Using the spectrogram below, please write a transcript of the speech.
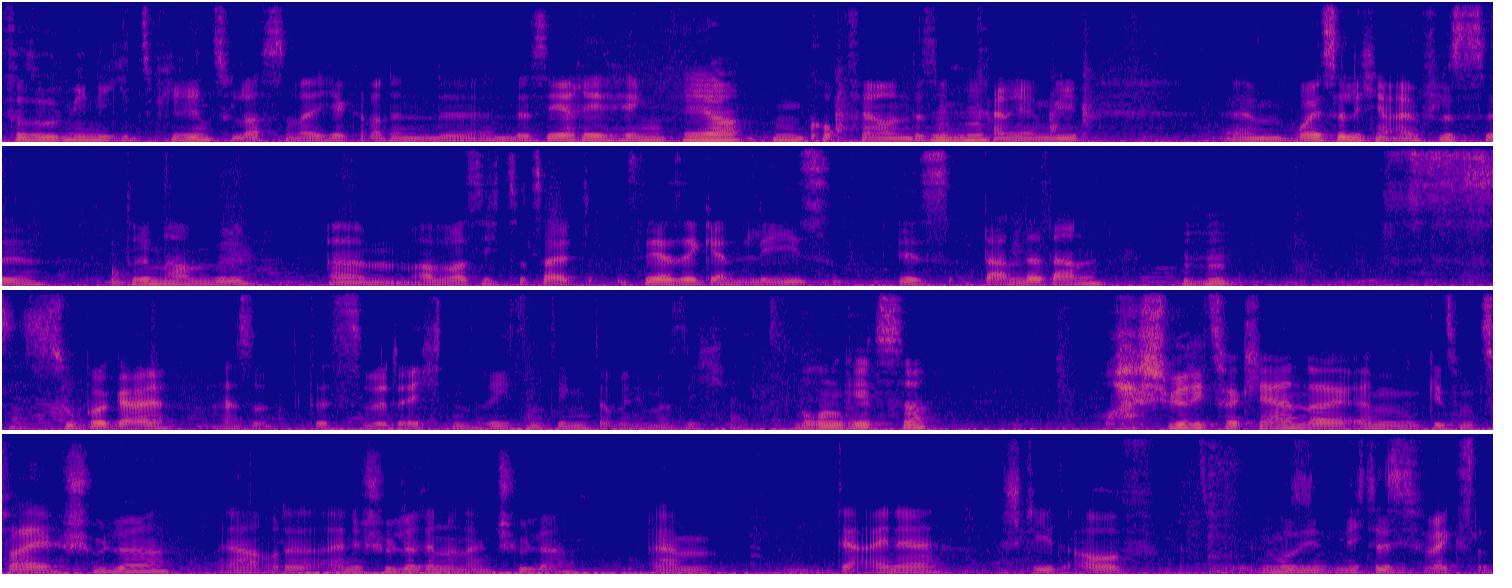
versuche ich mich nicht inspirieren zu lassen, weil ich ja gerade in, in, der Serie hänge ja. im Kopf her und deswegen mhm. keine irgendwie ähm, äußerliche Einflüsse drin haben will. Ähm, aber was ich zurzeit sehr, sehr gerne lese, ist Dandadan. Mhm. Super geil. Also das wird echt ein Riesending, da bin ich mir sicher. Worum geht's da? Boah, schwierig zu erklären. Da ähm, geht es um zwei Schüler ja, oder eine Schülerin und einen Schüler. Ähm, der eine steht auf, muss ich nicht, dass ich es verwechsel.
